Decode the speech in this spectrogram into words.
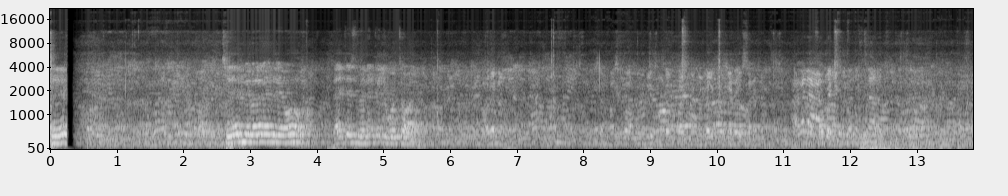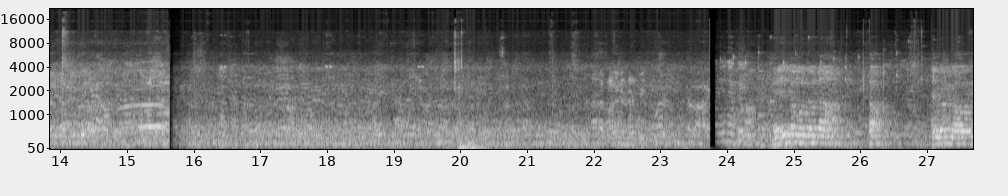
చైర్ చైర్లు ఎవరైతే లేవో దయచేసి వెనక్కి వెళ్ళి కూర్చోవాలి. వేదిక ముందున్న కావచ్చు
